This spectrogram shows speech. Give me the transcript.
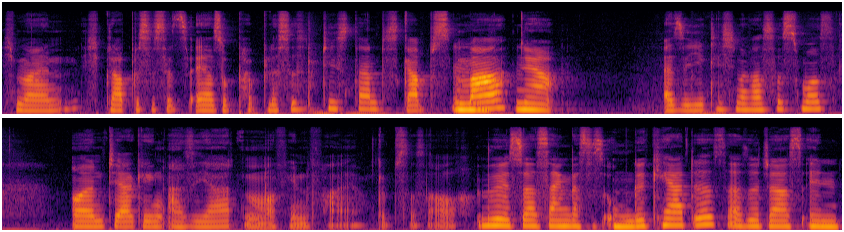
ich meine, ich glaube, das ist jetzt eher so Publicity-Stunt. Das gab es Mhm. immer, Ja. Also jeglichen Rassismus. Und ja, gegen Asiaten auf jeden Fall gibt es das auch. Würdest du auch sagen, dass es umgekehrt ist? Also, dass in,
